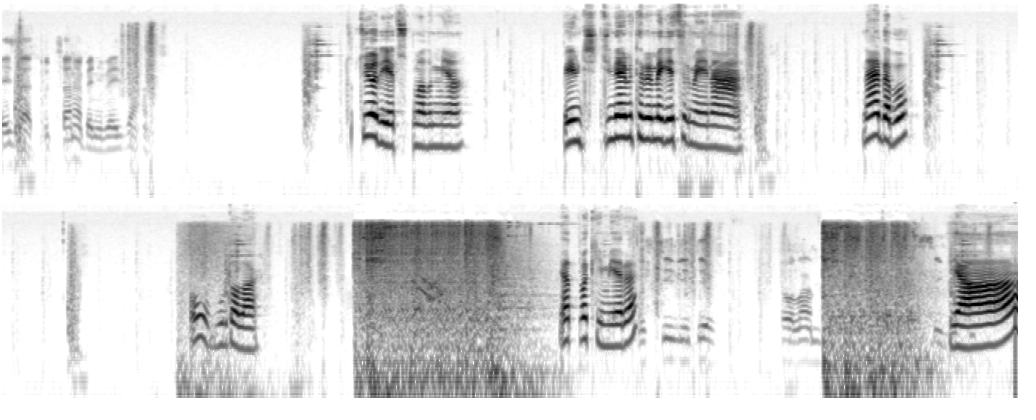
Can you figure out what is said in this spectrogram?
Beyza tutsana beni Beyza. Tutuyor diye tutmadım ya. Benim cinlerimi tepeme getirmeyin ha. Nerede bu? Oo buradalar. Yat bakayım yere. Ya.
